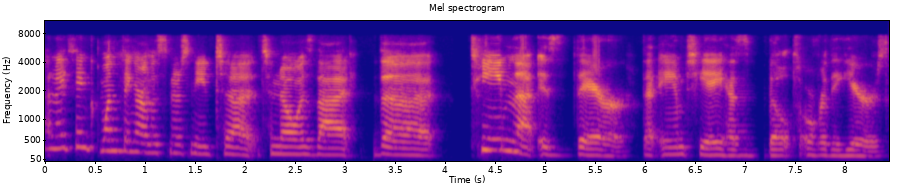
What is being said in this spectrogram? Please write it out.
And i think one thing our listeners need to to know is that the team that is there that amta has built over the years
